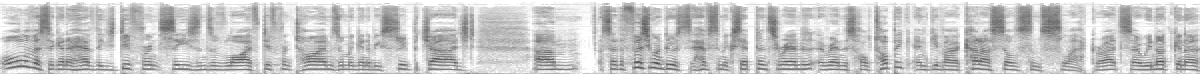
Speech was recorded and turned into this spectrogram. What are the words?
all of us are going to have these different seasons of life, different times when we're going to be supercharged. Um, so the first thing we want to do is have some acceptance around it, around this whole topic, and give our cut ourselves some slack. Right, so we're not going to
